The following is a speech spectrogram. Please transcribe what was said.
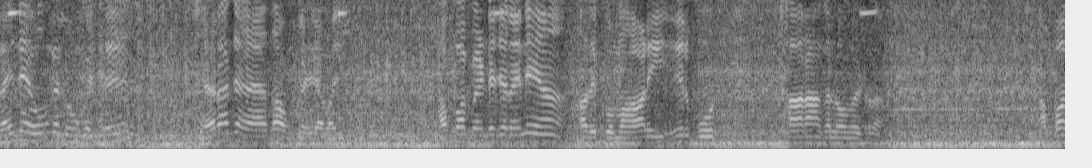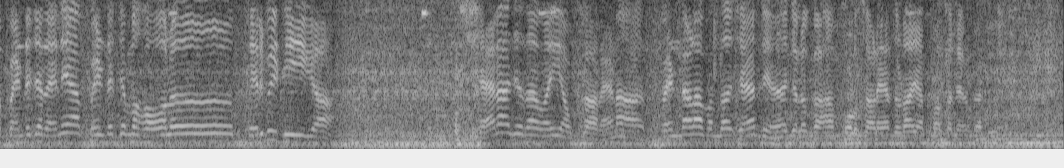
ਰਹਿੰਦੇ ਹੋਣਗੇ ਲੋਕ ਇੱਥੇ। ਸ਼ਹਿਰਾਂ 'ਚ ਹੈ ਤਾਂ ਔਖੇ ਆ ਬਾਈ। ਆਪਾਂ ਪਿੰਡ 'ਚ ਰਹਿੰਦੇ ਆ ਆ ਦੇਖੋ ਮੋਹਾਲੀ 에ਅਰਪੋਰਟ 18 ਕਿਲੋਮੀਟਰ। ਆਪਾਂ ਪਿੰਡ 'ਚ ਰਹਿੰਦੇ ਆ ਪਿੰਡ 'ਚ ਮਾਹੌਲ ਫਿਰ ਵੀ ਠੀਕ ਆ। ਸ਼ਹਿਰਾਂ 'ਚ ਤਾਂ ਬਾਈ ਔਖਾ ਰਹਿਣਾ। ਪਿੰਡ ਵਾਲਾ ਬੰਦਾ ਸ਼ਹਿਰ ਦੇ ਚਲੋ ਗਾਹਾਂ ਪੁਲਿਸ ਵਾਲਿਆਂ ਥੋੜਾ ਜਿਹਾ ਆਪਾਂ ਥੱਲੇ ਕਰ ਲਈਏ।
